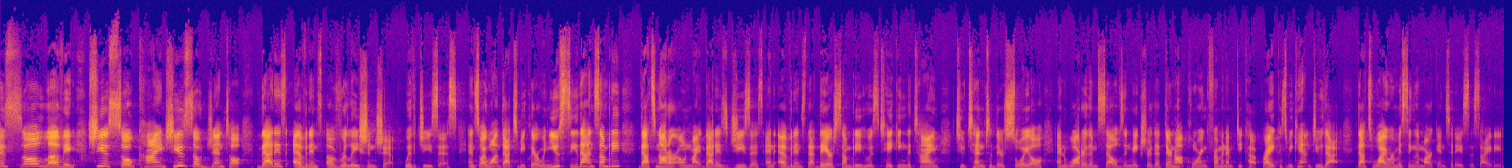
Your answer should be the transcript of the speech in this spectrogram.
is so loving, she is so kind, she is so gentle, that is evidence of relationship with Jesus. And so I want that to be clear. When you see that in somebody, that's not our own might, that is Jesus, and evidence that they are somebody who is taking the time to tend to their soil and water themselves and make sure that they're not pouring from an empty cup, right? Because we can't do that. That's why we're missing the mark in today's society.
